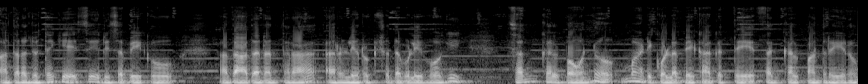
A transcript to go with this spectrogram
ಅದರ ಜೊತೆಗೆ ಸೇರಿಸಬೇಕು. ಅದಾದ ನಂತರ ಅರಳಿ ವೃಕ್ಷದ ಬಳಿ ಹೋಗಿ ಸಂಕಲ್ಪವನ್ನು ಮಾಡಿಕೊಳ್ಳಬೇಕಾಗತ್ತೆ. ಸಂಕಲ್ಪ ಅಂದರೆ ಏನು?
